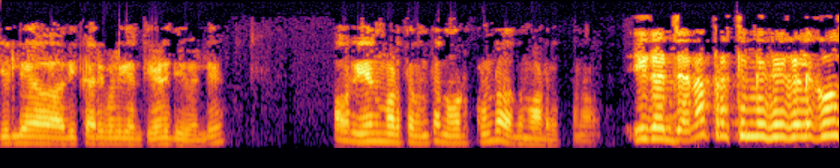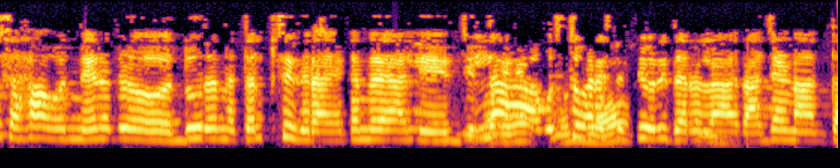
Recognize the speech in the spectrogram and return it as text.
ಜಿಲ್ಲೆಯ ಅಧಿಕಾರಿಗಳಿಗೆ ಅಂತ ಹೇಳಿದೀವಿ ಅಲ್ಲಿ. ಅವ್ರು ಏನ್ ಮಾಡ್ತಾರೆ ಅಂತ ನೋಡ್ಕೊಂಡು ಅದು ಮಾಡ್ಬೇಕು ನಾವು. ಈಗ ಜನಪ್ರತಿನಿಧಿಗಳಿಗೂ ಸಹ ಒಂದೇನಾದ್ರು ದೂರನ್ನ ತಲುಪಿಸಿದಿರಾ ಯಾಕಂದ್ರೆ ಅಲ್ಲಿ ಜಿಲ್ಲಾ ಉಸ್ತುವಾರಿ ಸಚಿವರು ಇದಾರಲ್ಲ ರಾಜಣ್ಣ ಅಂತ.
